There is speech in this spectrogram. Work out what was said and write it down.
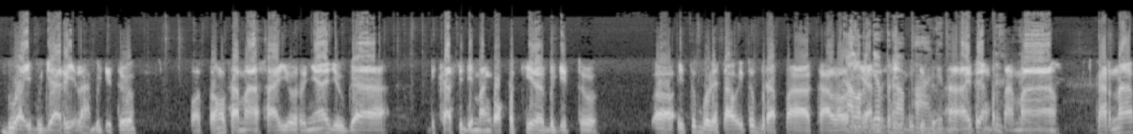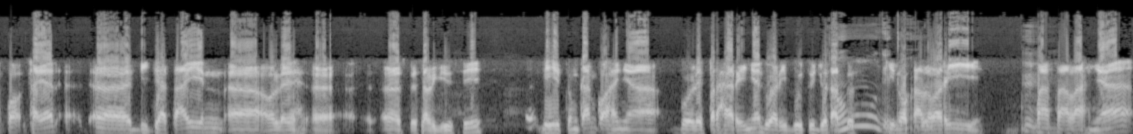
dua ibu jari lah begitu. Potong sama sayurnya juga dikasih di mangkok kecil begitu. Eh, itu boleh tahu itu berapa kalorian Kalorinya sih berapa begitu. gitu. Nah, itu yang pertama. Karena kok saya eh, dijatain eh, oleh eh, eh, spesialis gizi dihitungkan kok hanya boleh perharinya 2.700 Oh, gitu. kilokalori. Masalahnya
